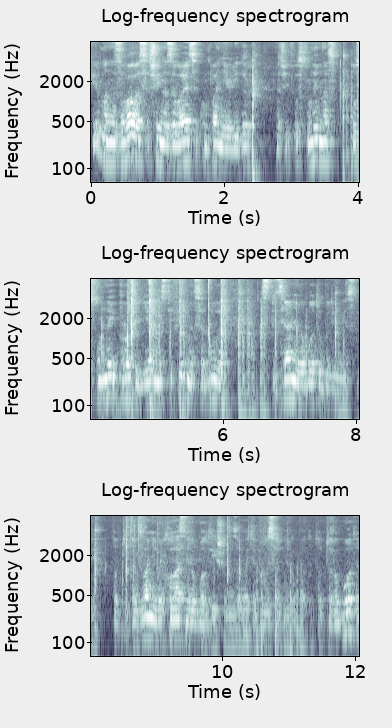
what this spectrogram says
Фірма називалася, ще й називається компанія Лідер. Значить, основний, нас, основний профіль діяльності фірми це були спеціальні роботи в будівництві. Тобто так звані верхолазні роботи їх ще називають, або висотні роботи. Тобто роботи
